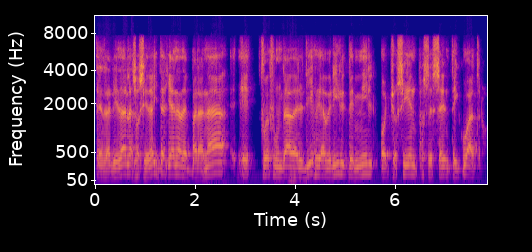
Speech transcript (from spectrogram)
en realidad la Sociedad Italiana de Paraná eh, fue fundada el 10 de abril de 1864.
